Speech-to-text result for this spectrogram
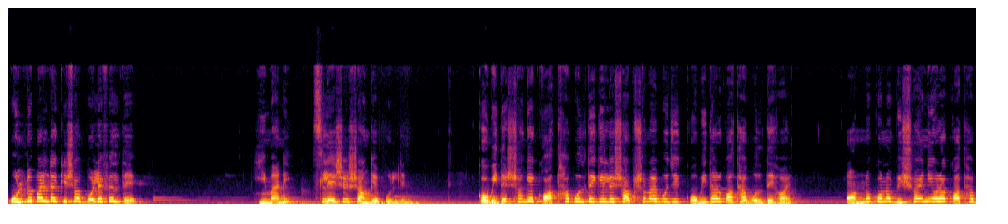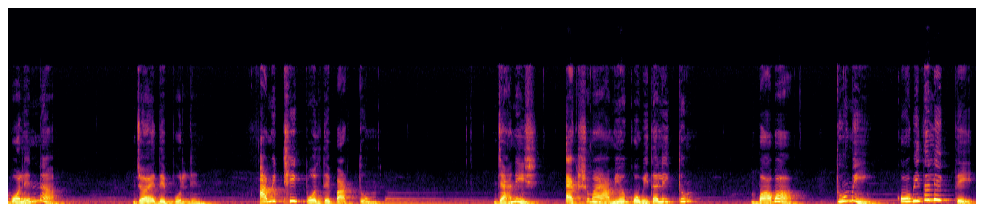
উল্টোপাল্টা কী সব বলে ফেলতে? হিমানি শ্লেষের সঙ্গে বললেন, কবিদের সঙ্গে কথা বলতে গেলে সবসময় বুঝি কবিতার কথা বলতে হয়। অন্য কোনো বিষয় নিয়ে ওরা কথা বলেন না? জয়দেব বললেন আমি ঠিক বলতে পারতুম। জানিস, একসময় আমিও কবিতা লিখতুম। বাবা, তুমি কবিতা লিখতে?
